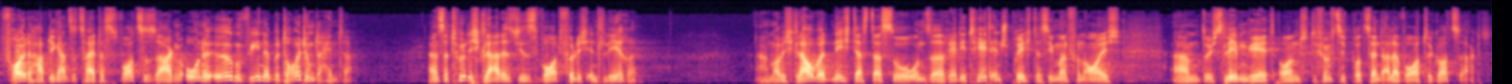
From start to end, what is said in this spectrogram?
Freude habe, die ganze Zeit das Wort zu sagen, ohne irgendwie eine Bedeutung dahinter, dann ist natürlich klar, dass ich dieses Wort völlig entleere. Ähm, aber ich glaube nicht, dass das so unserer Realität entspricht, dass jemand von euch ähm, durchs Leben geht und die 50 Prozent aller Worte Gott sagt,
